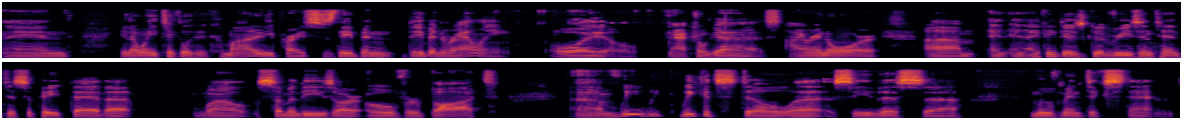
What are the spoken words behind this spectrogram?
And you know, when you take a look at commodity prices, they've been they've been rallying. Oil, natural gas, iron ore, um, and and I think there's good reason to anticipate that uh, while some of these are overbought, um, we, we we could still uh, see this uh, movement extend.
